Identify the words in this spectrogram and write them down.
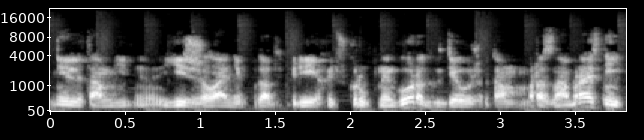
или там есть желание куда-то переехать в крупный город, где уже там разнообразней,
